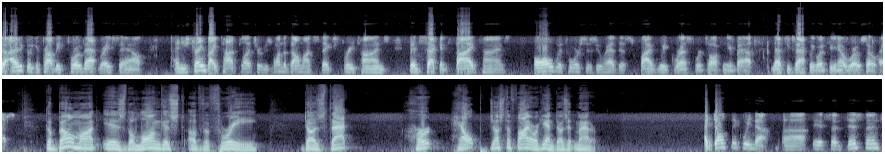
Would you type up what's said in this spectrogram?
so I think we can probably throw that race out. And he's trained by Todd Pletcher, who's won the Belmont Stakes three times, been second five times all with horses who had this five week rest we're talking about. That's exactly what Vino Rosso has. The Belmont is the longest of the three. Does that hurt, help, Justify, or again, does it matter? I don't think we know. Uh, it's a distance,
